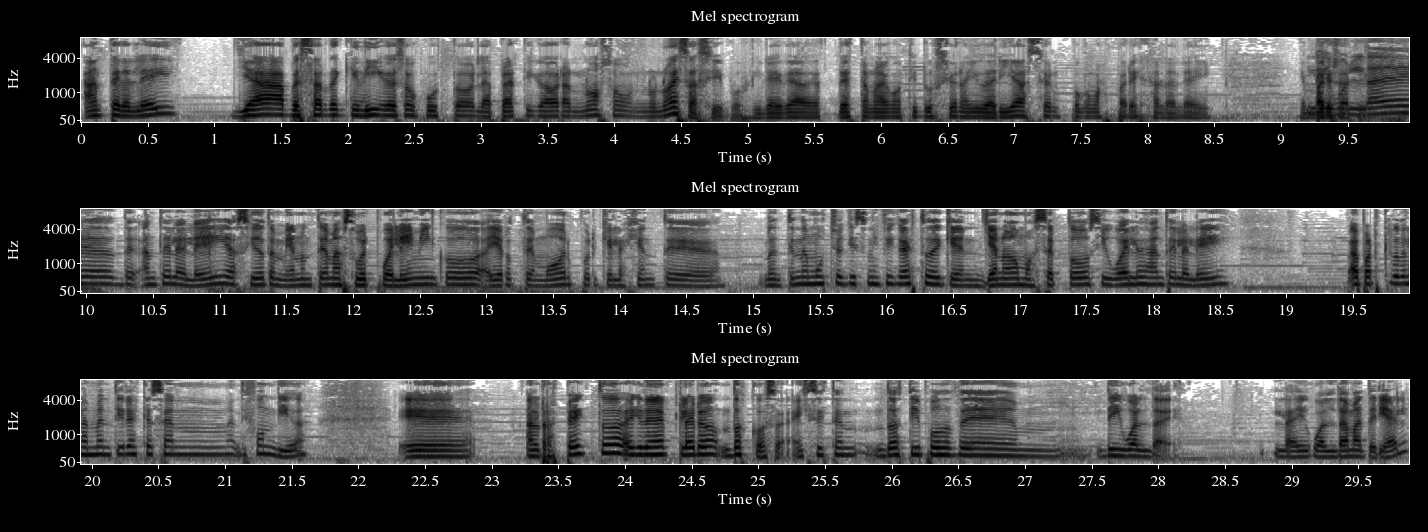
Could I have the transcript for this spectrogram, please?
ante la ley, ya a pesar de que diga eso justo, la práctica ahora no son no, no es así, pues. Y la idea de, de esta nueva constitución ayudaría a hacer un poco más pareja la ley. En La igualdad de- de- ante la ley ha sido también un tema súper polémico. Hay temor porque la gente no entiende mucho qué significa esto de que ya no vamos a ser todos iguales ante la ley a partir de las mentiras que se han difundido. Eh, al respecto hay que tener claro dos cosas. Existen dos tipos de, mm, de igualdades. La igualdad material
